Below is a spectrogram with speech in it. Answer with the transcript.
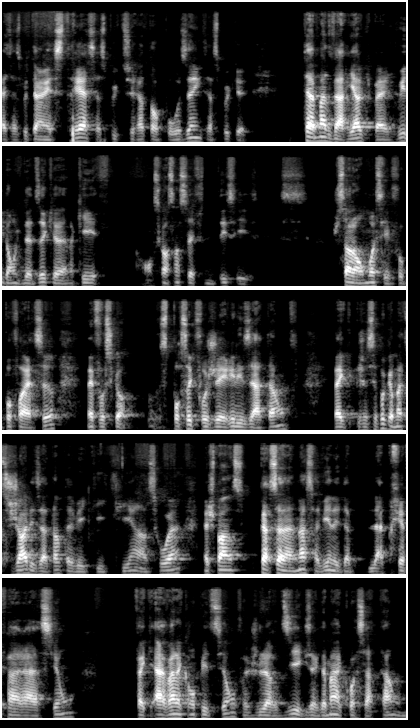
euh, ça se peut que tu as un stress, ça se peut que tu rates ton posing, ça se peut que tellement de variables qui peuvent arriver. Donc, de dire que, OK, on se concentre sur l'affinité, c'est, selon moi, il ne faut pas faire ça. Mais faut, c'est pour ça qu'il faut gérer les attentes. je ne sais pas comment tu gères les attentes avec les clients en soi, mais je pense, personnellement, ça vient de la préparation. Fait avant la compétition, je leur dis exactement à quoi s'attendre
